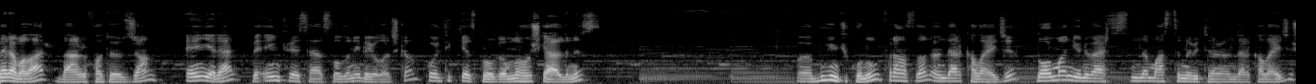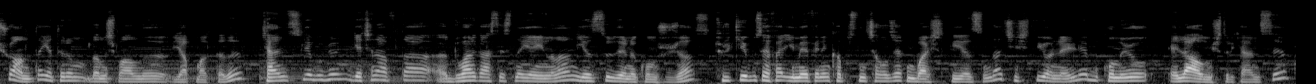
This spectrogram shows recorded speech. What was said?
Merhabalar, ben Rıfat Özcan. En yerel ve en küresel sloganıyla yola çıkan Politik Gez programına hoş geldiniz. Ee, bugünkü konu Fransa'dan Önder Kalaycı. Normandiya Üniversitesi'nde master'ını bitiren Önder Kalaycı şu anda yatırım danışmanlığı yapmaktadır. Kendisiyle bugün geçen hafta e, Duvar Gazetesi'nde yayınlanan yazısı üzerine konuşacağız. Türkiye bu sefer IMF'nin kapısını çalacak mı başlıklı yazısında çeşitli yönleriyle bu konuyu ele almıştır kendisi.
